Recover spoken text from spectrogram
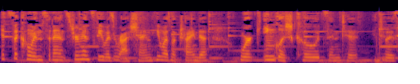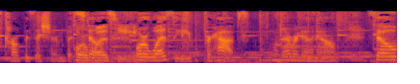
It's a coincidence. Stravinsky was Russian. He wasn't trying to work English codes into into his composition, but Or still, was he? Or was he? Perhaps we'll never know now. So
